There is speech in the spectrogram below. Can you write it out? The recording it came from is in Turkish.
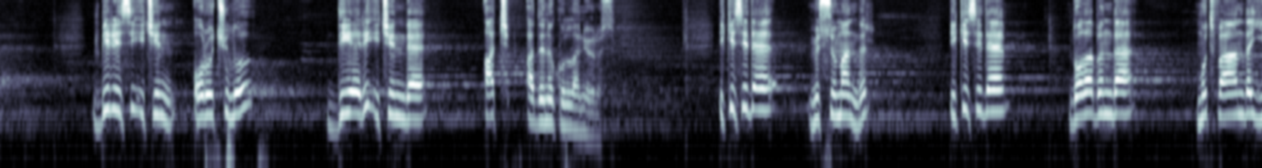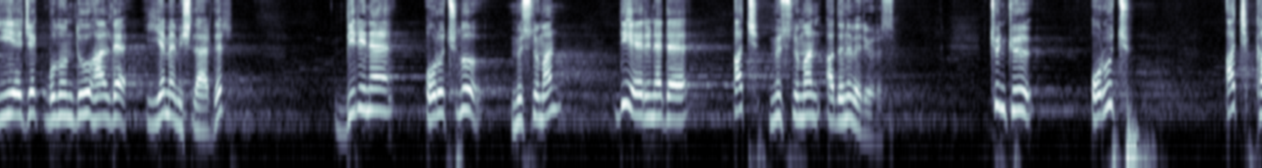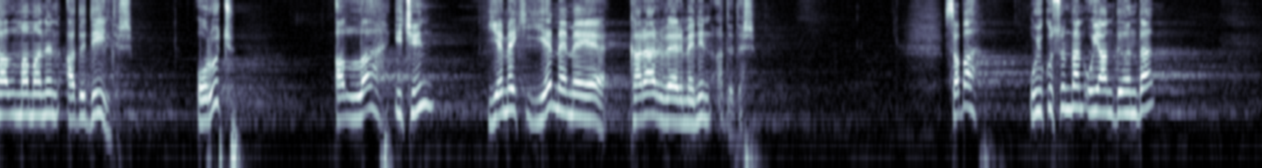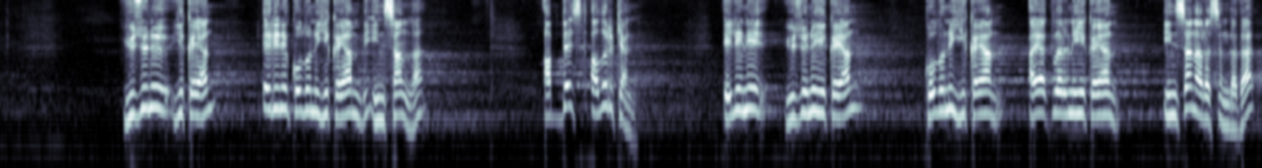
birisi için oruçlu diğeri için de aç adını kullanıyoruz. İkisi de Müslümandır. İkisi de dolabında mutfağında yiyecek bulunduğu halde yememişlerdir. Birine oruçlu Müslüman, diğerine de aç Müslüman adını veriyoruz. Çünkü oruç aç kalmamanın adı değildir. Oruç Allah için yemek yememeye karar vermenin adıdır. Sabah uykusundan uyandığında yüzünü yıkayan, elini kolunu yıkayan bir insanla abdest alırken elini yüzünü yıkayan, kolunu yıkayan, ayaklarını yıkayan insan arasında da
